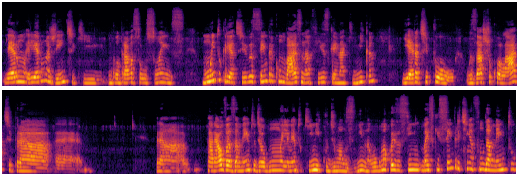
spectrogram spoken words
ele era, um, ele era um agente que encontrava soluções muito criativa, sempre com base na física e na química, e era tipo usar chocolate para é, para parar o vazamento de algum elemento químico de uma usina, alguma coisa assim, mas que sempre tinha fundamento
